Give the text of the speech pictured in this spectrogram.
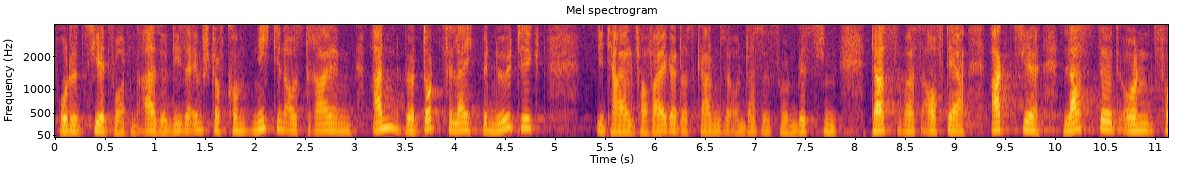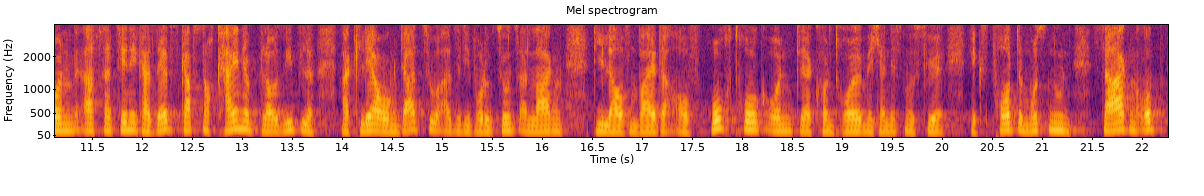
produziert wurden. Also dieser Impfstoff kommt nicht in Australien an, wird dort vielleicht benötigt. Italien verweigert das Ganze und das ist so ein bisschen das, was auf der Aktie lastet. Und von AstraZeneca selbst gab es noch keine plausible Erklärung dazu. Also die Produktionsanlagen, die laufen weiter auf Hochdruck und der Kontrollmechanismus für Exporte muss nun sagen, ob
